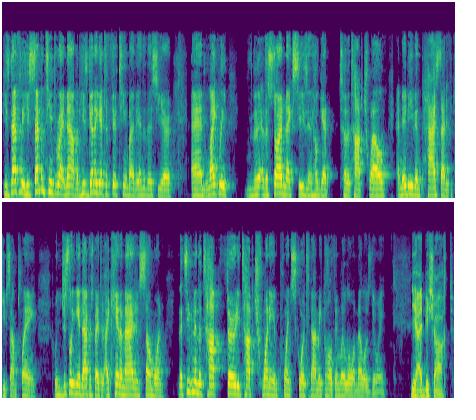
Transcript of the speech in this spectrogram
he's definitely, he's 17th right now, but he's going to get to 15 by the end of this year. And likely at the start of next season, he'll get to the top 12 and maybe even past that if he keeps on playing. When you're just looking at that perspective, I can't imagine someone that's even in the top 30, top 20 in points scored to not make the Hall of Fame, let alone what Melo's doing. Yeah, I'd be shocked.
